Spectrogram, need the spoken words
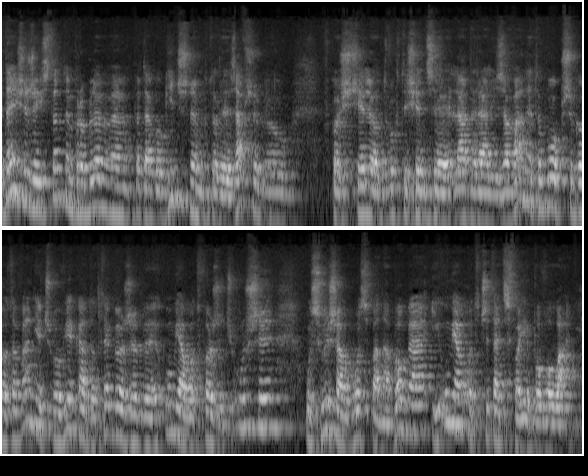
Wydaje się, że istotnym problemem pedagogicznym, który zawsze był w Kościele od 2000 lat realizowany, to było przygotowanie człowieka do tego, żeby umiał otworzyć uszy, usłyszał głos Pana Boga i umiał odczytać swoje powołanie.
